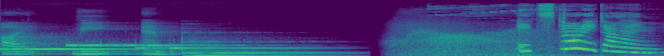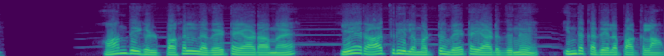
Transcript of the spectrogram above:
I V M. It's story time. ஆந்தைகள் பகல்ல வேட்டையாடாம ஏன் ராத்திரியில மட்டும் வேட்டையாடுதுன்னு இந்த கதையில பார்க்கலாம்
